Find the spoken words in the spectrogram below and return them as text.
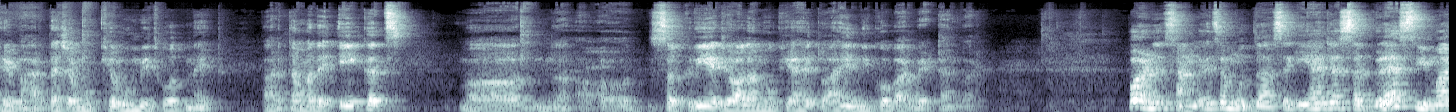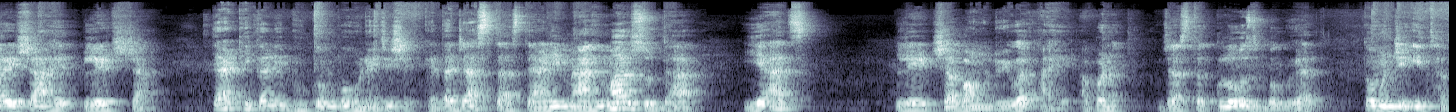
हे भारताच्या मुख्य भूमीत होत नाहीत. भारतामध्ये एकच सक्रिय ज्वालामुखी आहे तो आहे निकोबार बेटांवर. पण सांगायचा मुद्दा असं की या ज्या सगळ्या सीमारेषा आहेत प्लेट्सच्या त्या ठिकाणी भूकंप होण्याची शक्यता जास्त असते आणि म्यानमार सुद्धा याच प्लेटच्या बाउंड्रीवर आहे. आपण जास्त क्लोज बघूयात. तो म्हणजे इथं.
